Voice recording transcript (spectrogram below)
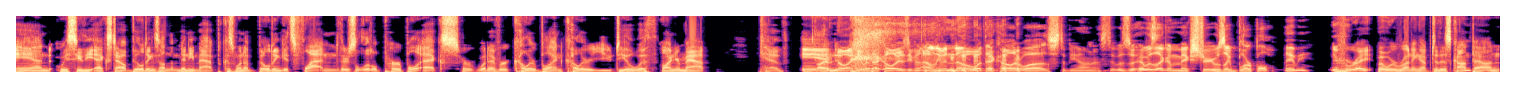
and we see the X'd out buildings on the mini map because when a building gets flattened, there's a little purple X or whatever colorblind color you deal with on your map. Kev. And I have no idea what that color is. Even I don't even know what that color was. To be honest, it was it was like a mixture. It was like blurple, maybe. right. But we're running up to this compound,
